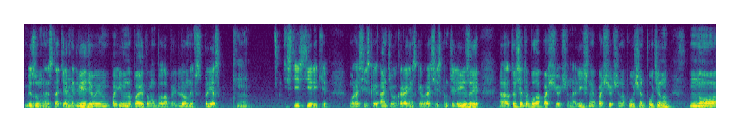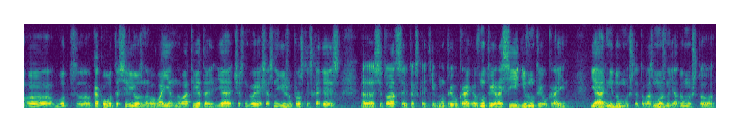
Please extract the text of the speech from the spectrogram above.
безумная статья Медведева, именно поэтому был определенный всплеск истерики в российской, антиукраинской, в российском телевизоре. А, то есть, это была пощечина, личная пощечина Путин, Путину, но э, вот э, какого-то серьезного военного ответа я, честно говоря, сейчас не вижу, просто исходя из э, ситуации, так сказать, и внутри, Укра... внутри России, и внутри Украины. Я не думаю, что это возможно. Я думаю, что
